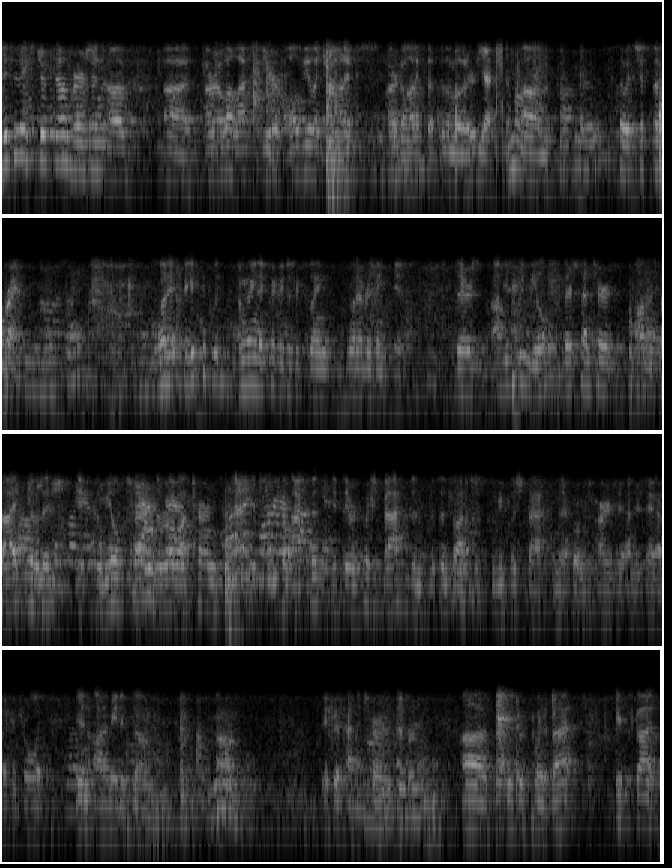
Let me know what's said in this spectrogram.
This is a stripped down version of uh, our robot last year. All the electronics are gone except for the motors. Yes. Um, so it's just the frame. What it basically, I'm going to quickly just explain what everything is. There's obviously wheels. They're centered on the side so that if the wheels turn, the robot turns at its central axis. If they were pushed back, then the central axis would be pushed back, and therefore it would be harder to understand how to control it in an automated zone. Um, if it had to turn ever. Uh, that was the point of that. It's got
